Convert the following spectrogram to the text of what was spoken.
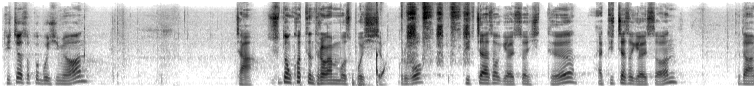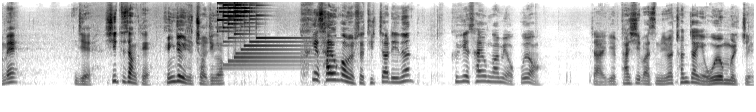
뒷좌석도 보시면 자 수동 커튼 들어간 모습 보시죠. 그리고 뒷좌석 열선 시트, 아, 뒷좌석 열선. 그 다음에 이제 시트 상태 굉장히 좋죠. 지금 크게 사용감이 없어요. 뒷자리는 크게 사용감이 없고요. 자 이게 다시 말씀드리면 천장에 오염물질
